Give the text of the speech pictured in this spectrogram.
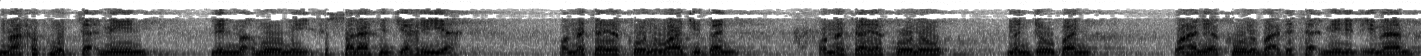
ما حكم التأمين للمأموم في الصلاة الجهرية ومتى يكون واجبا ومتى يكون مندوبا وهل يكون بعد تأمين الإمام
